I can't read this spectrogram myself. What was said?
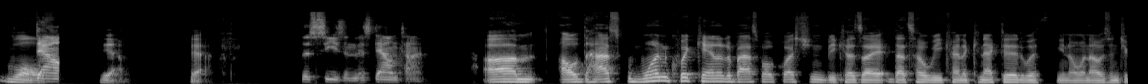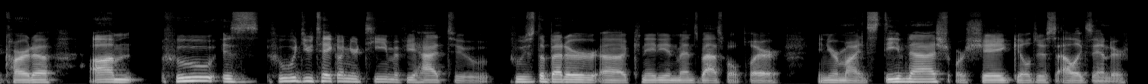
Whoa. down. Yeah. Yeah. This season, this downtime. Um, I'll ask one quick Canada basketball question because I that's how we kind of connected with, you know, when I was in Jakarta. Um, who is who would you take on your team if you had to? Who's the better uh, Canadian men's basketball player in your mind? Steve Nash or Shai Gilgeous-Alexander?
